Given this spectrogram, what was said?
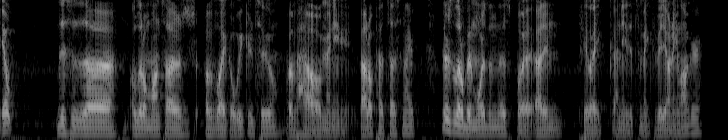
Yep. This is a, a little montage of like a week or two of how many battle pets I sniped. There's a little bit more than this, but I didn't feel like I needed to make the video any longer.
